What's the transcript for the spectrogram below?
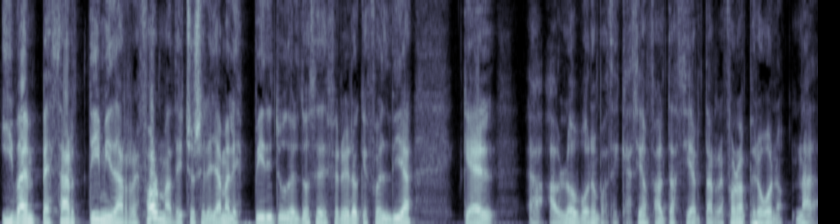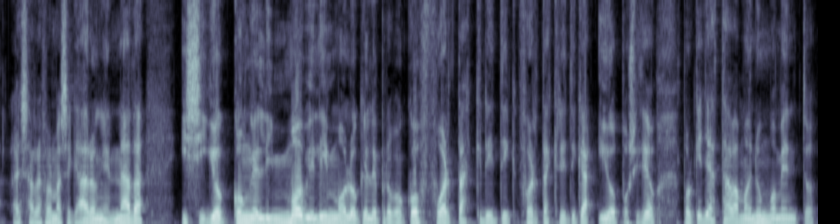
iba a empezar tímidas reformas. De hecho, se le llama el espíritu del 12 de febrero, que fue el día que él eh, habló, bueno, pues de que hacían falta ciertas reformas, pero bueno, nada, esas reformas se quedaron en nada y siguió con el inmovilismo, lo que le provocó fuertes, críticas, fuertes críticas y oposición, porque ya estábamos en un momento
